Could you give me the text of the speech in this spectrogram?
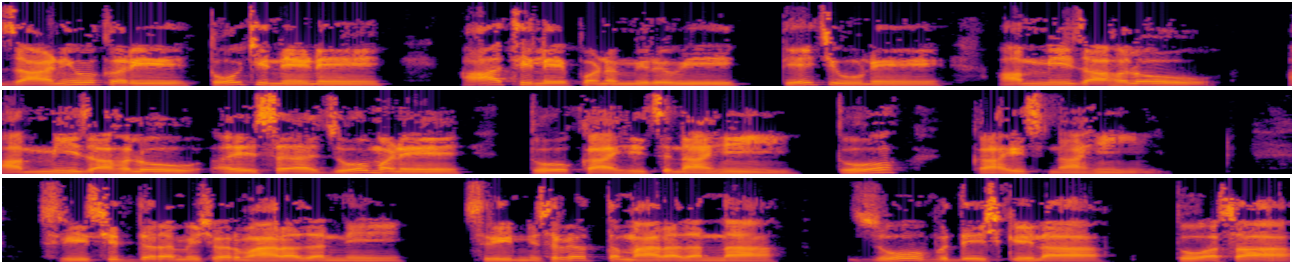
जाणीव करी तोची नेणे आथिले पण मिरवी तेची उणे. आम्ही जाहलो आम्ही जाहलो ऐसा जो म्हणे तो काहीच नाही तो काहीच नाही. श्री सिद्धरामेश्वर महाराजांनी श्री निसर्गदत्त महाराजांना जो उपदेश केला तो असा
